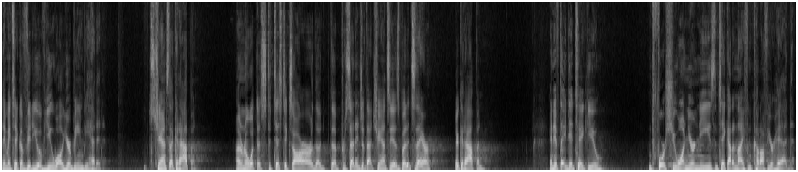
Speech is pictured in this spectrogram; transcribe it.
They may take a video of you while you're being beheaded. It's a chance that could happen. I don't know what the statistics are or the, the percentage of that chance is, but it's there. It could happen. And if they did take you and force you on your knees and take out a knife and cut off your head,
